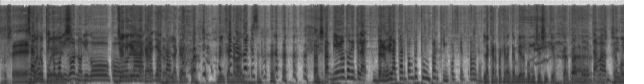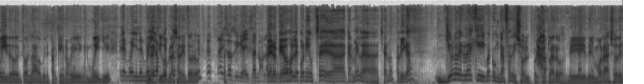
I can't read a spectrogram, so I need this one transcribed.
Entonces, Chano, Bueno, ¿usted cómo pues, ligó? ¿No ligó con Yo ligué en la carpa, en la carpa del carnaval. se- También el otro día que la, donde que- es la carpa han puesto un parking, por cierto, ahora. Las carpas que la han cambiado por muchos sitios. Carpa ¿Dónde estaba se ha movido en todos lados, en el Parque de Nové, en el muelle, En el muelle, en el en muelle. la la antigua. Plaza de Toro. Eso sí que esa no la ¿Pero qué ojos le ponía usted a Carmela, Chano, para ligar? Yo la verdad es que iba con gafas de sol, porque Ah. claro, de- del morazo de-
